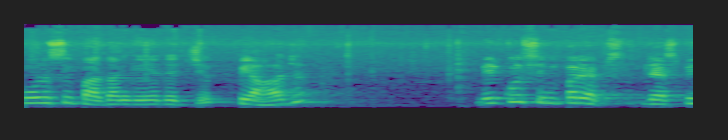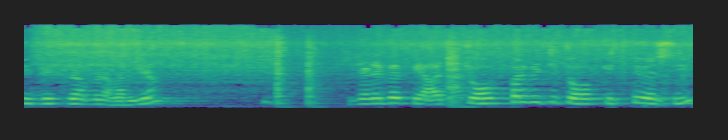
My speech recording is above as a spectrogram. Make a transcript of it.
ਹੁਣ ਅਸੀਂ ਪਾ ਦਾਂਗੇ ਇਹਦੇ ਵਿੱਚ ਪਿਆਜ਼। ਬਿਲਕੁਲ ਸਿੰਪਲ ਰੈਸਪੀ ਦੀ ਤਰ੍ਹਾਂ ਬਣਾ ਰਹੀ ਹਾਂ। ਜਿਹੜੇ ਮੈਂ ਪਿਆਜ਼ ਚੋਪਰ ਵਿੱਚ ਚੋਪ ਕੀਤੇ ਹੋਏ ਸੀ,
